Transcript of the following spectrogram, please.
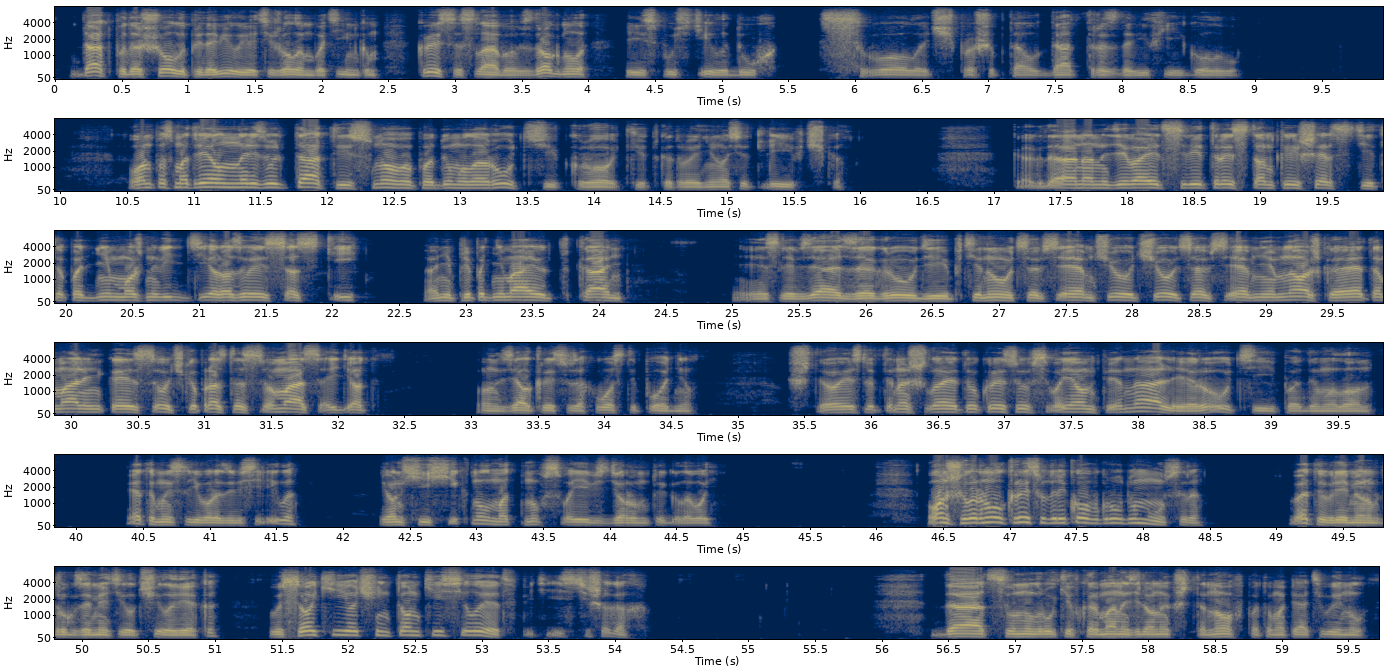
Дат подошел и придавил ее тяжелым ботинком. Крыса слабо вздрогнула и испустила дух. «Сволочь!» — прошептал Дат, раздавив ей голову. Он посмотрел на результат и снова подумал о Рутти Крокет, которая не носит лифчика. Когда она надевает свитер из тонкой шерсти, то под ним можно видеть розовые соски. Они приподнимают ткань. Если взять за груди и потянуть совсем чуть-чуть, совсем немножко, эта маленькая сучка просто с ума сойдет. Он взял крысу за хвост и поднял. «Что, если б ты нашла эту крысу в своем пенале, Рути?» — подумал он. Эта мысль его развеселила, и он хихикнул, мотнув своей вздернутой головой. Он швырнул крысу далеко в груду мусора. В это время он вдруг заметил человека, высокий и очень тонкий силуэт в пятидесяти шагах. Да, отсунул руки в карманы зеленых штанов, потом опять вынул.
